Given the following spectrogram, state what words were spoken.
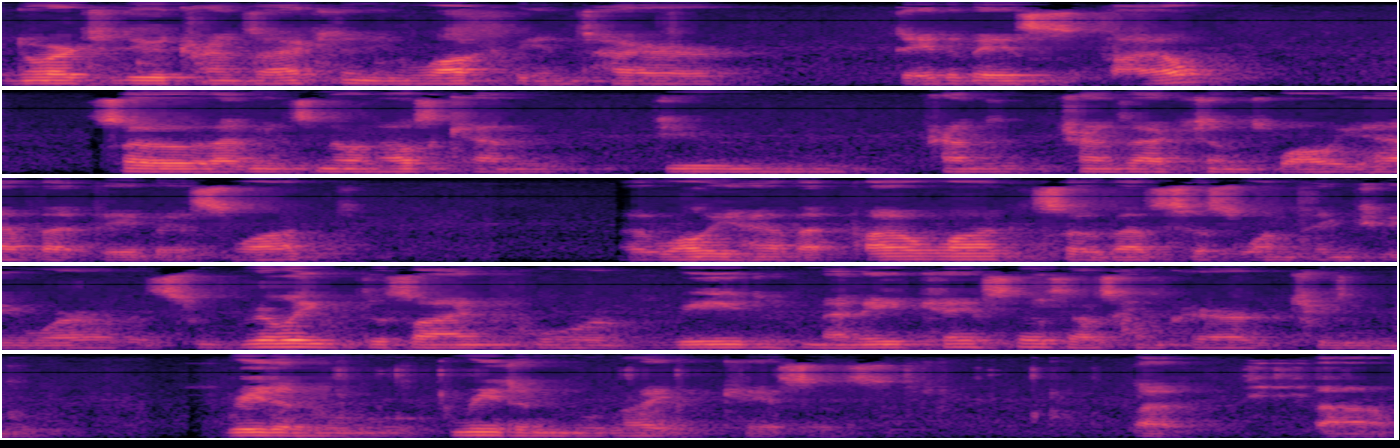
in order to do a transaction, you lock the entire database file. So that means no one else can do trans- transactions while you have that database locked, uh, while you have that file locked. So that's just one thing to be aware of. It's really designed for read many cases as compared to read and read and write cases. But um,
